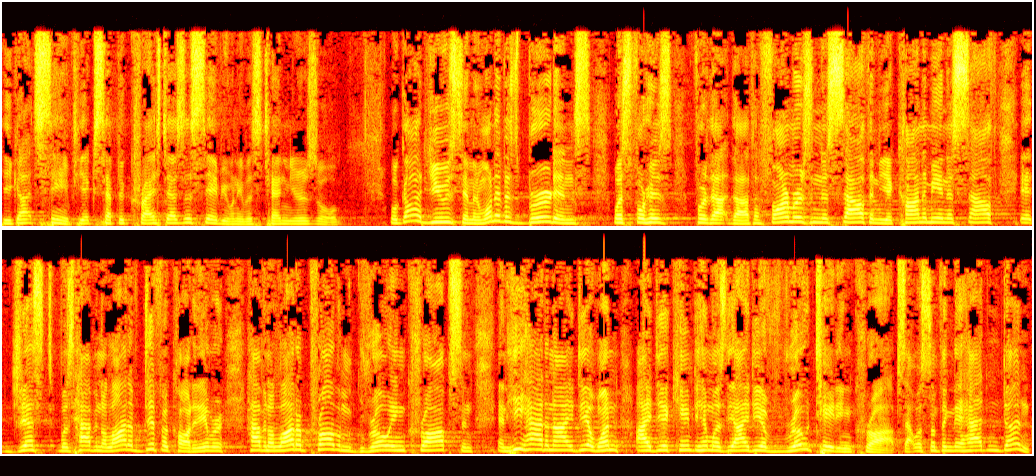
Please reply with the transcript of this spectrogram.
He got saved. He accepted Christ as a Savior when he was 10 years old. Well, God used him, and one of his burdens was for, his, for the, the, the, farmers in the South and the economy in the South. It just was having a lot of difficulty. They were having a lot of problem growing crops, and, and he had an idea. One idea came to him was the idea of rotating crops. That was something they hadn't done.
